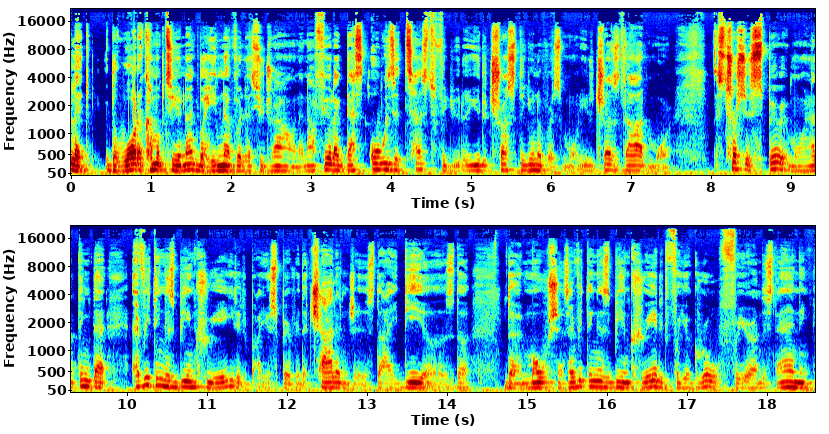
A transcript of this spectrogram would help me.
like the water come up to your neck, but he never lets you drown. And I feel like that's always a test for you to you to trust the universe more, you to trust God more, trust your spirit more. And I think that everything is being created by your spirit. The challenges, the ideas, the the emotions, everything is being created for your growth, for your understanding,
